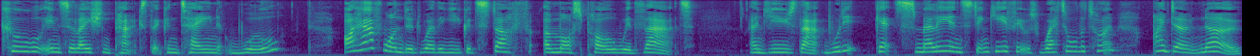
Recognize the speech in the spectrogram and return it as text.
cool insulation packs that contain wool. I have wondered whether you could stuff a moss pole with that and use that. Would it get smelly and stinky if it was wet all the time? I don't know,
